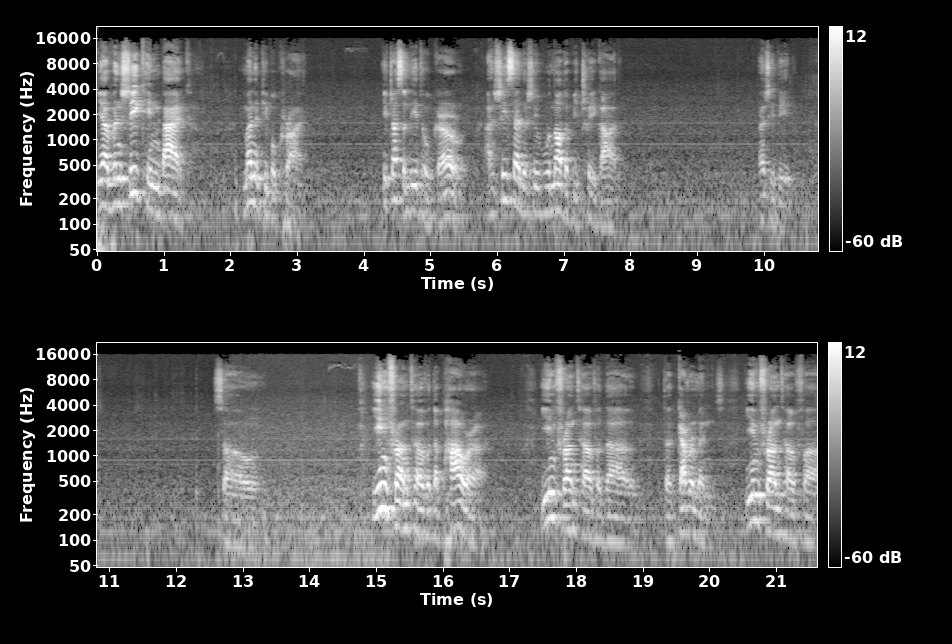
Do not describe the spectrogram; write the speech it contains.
yeah, when she came back, many people cried. It's just a little girl, and she said she would not betray God. And she did. So, in front of the power, in front of the, the government, in front of uh,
